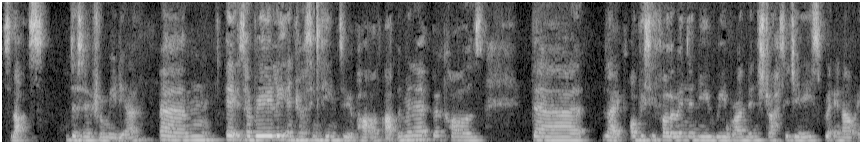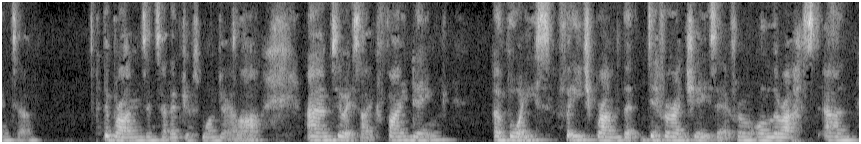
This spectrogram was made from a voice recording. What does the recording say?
so that's the social media. Um, it's a really interesting team to be a part of at the minute because they're like obviously following the new rebranding strategy, splitting out into the brands instead of just one JLR. Um, so it's like finding a voice for each brand that differentiates it from all the rest. And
